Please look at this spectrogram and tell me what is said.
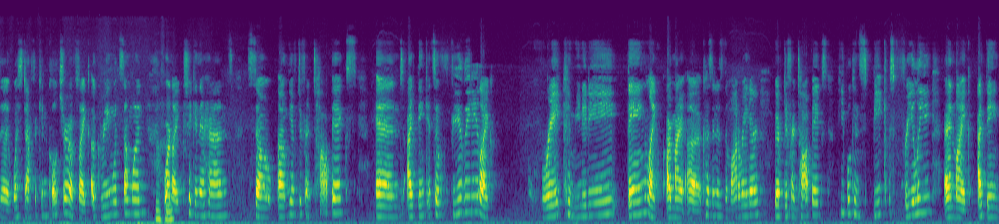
the West African culture of like agreeing with someone or like shaking their hands. So um, we have different topics, and I think it's a really like great community thing. Like, our my uh, cousin is the moderator. We have different topics. People can speak freely, and like I think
